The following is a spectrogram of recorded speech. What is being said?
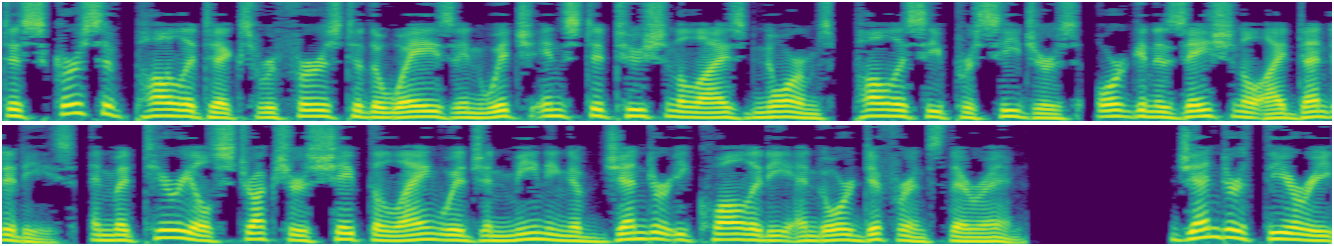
Discursive politics refers to the ways in which institutionalized norms, policy procedures, organizational identities, and material structures shape the language and meaning of gender equality and or difference therein. Gender theory,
